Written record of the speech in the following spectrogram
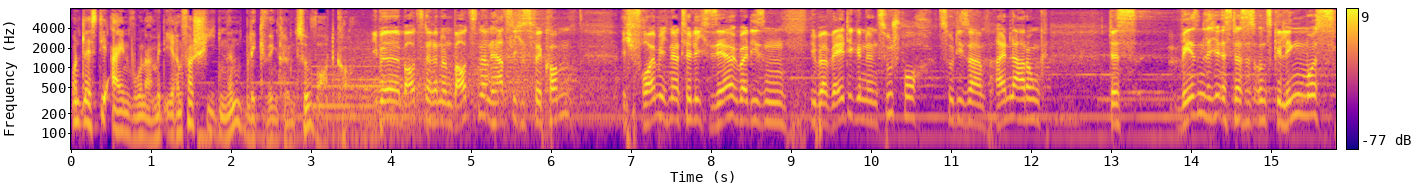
und lässt die Einwohner mit ihren verschiedenen Blickwinkeln zu Wort kommen. Liebe Bautznerinnen und Bautzner, ein herzliches Willkommen. Ich freue mich natürlich sehr über diesen überwältigenden Zuspruch zu dieser Einladung. Das Wesentliche ist, dass es uns gelingen muss,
